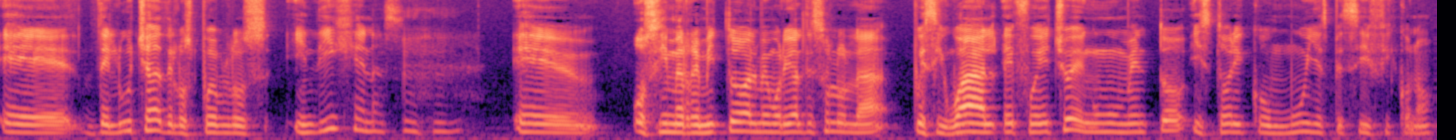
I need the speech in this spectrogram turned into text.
de lucha de los pueblos indígenas. o si me remito al memorial de Sololá, pues igual fue hecho en un momento histórico muy específico, ¿no?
